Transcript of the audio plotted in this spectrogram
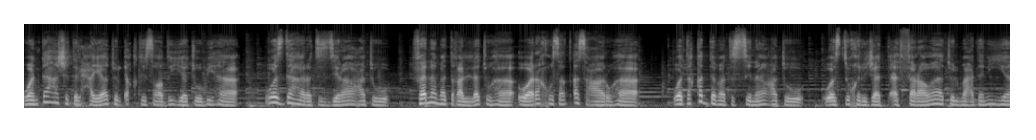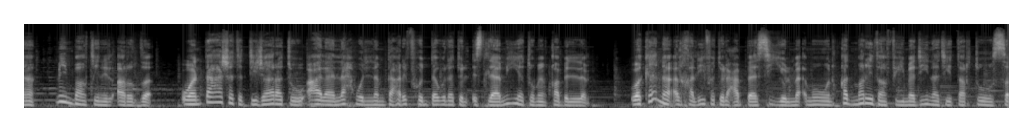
وانتعشت الحياة الاقتصادية بها وازدهرت الزراعة فنمت غلتها ورخصت أسعارها وتقدمت الصناعة واستخرجت الثروات المعدنية من باطن الأرض. وانتعشت التجارة على نحو لم تعرفه الدولة الإسلامية من قبل. وكان الخليفة العباسي المأمون قد مرض في مدينة طرطوس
